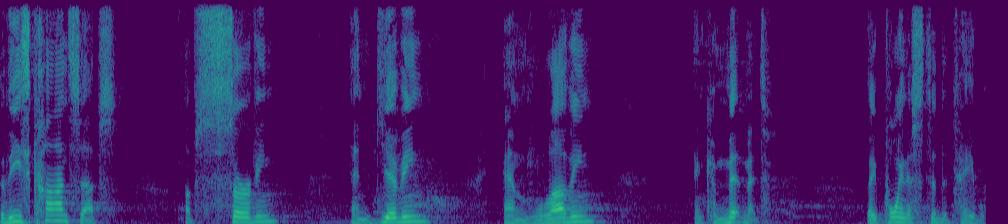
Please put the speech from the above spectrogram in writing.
these concepts of serving and giving and loving and commitment, they point us to the table.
